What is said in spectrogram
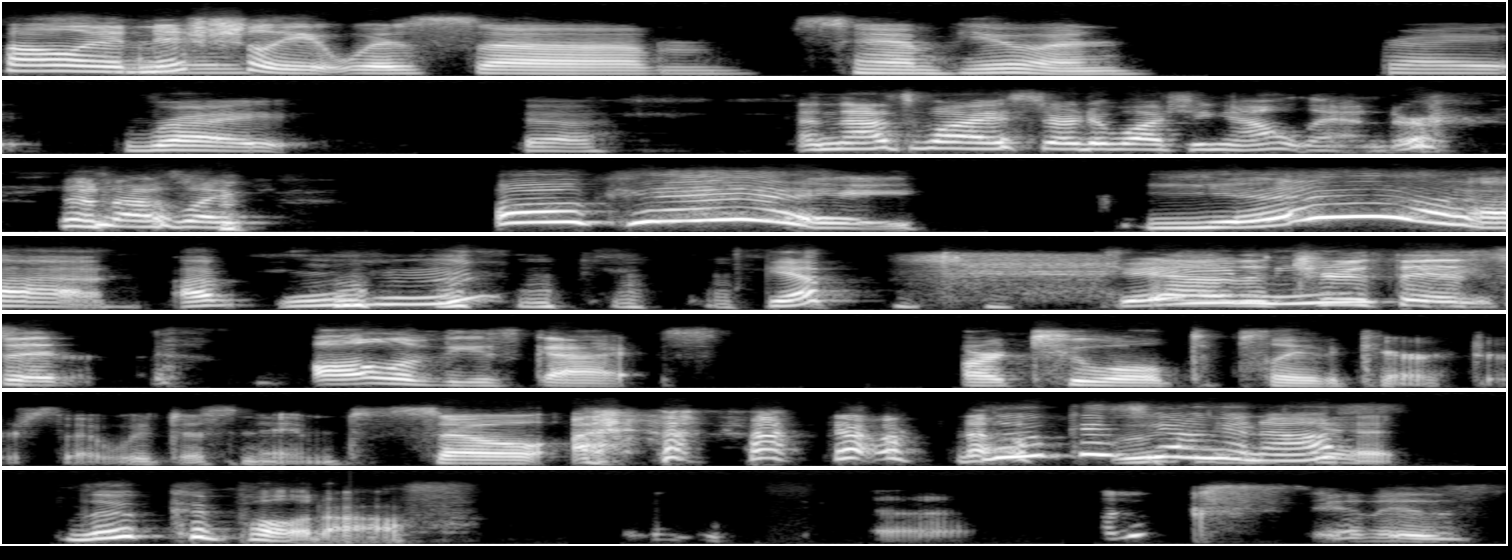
Well, initially um, it was um, Sam Heughan. Right. Right. Yeah. And that's why I started watching Outlander. and I was like, okay. Yeah. Uh, mm-hmm. yep. yeah, the truth is that all of these guys are too old to play the characters that we just named. So I don't know. Luke is young enough. Get. Luke could pull it off. Luke's in his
